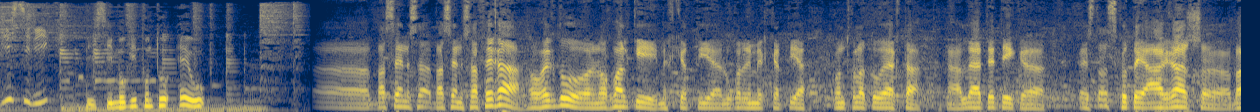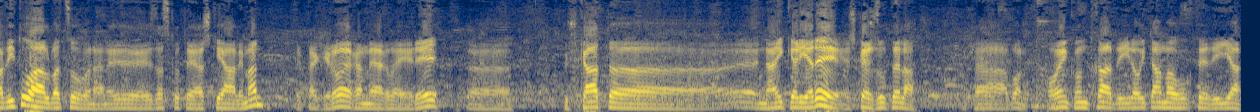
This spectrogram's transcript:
Bizirik. Bizimugi.eu Bazen, bazen zafera, horrek du, normalki merkatia, lugaren merkatia kontrolatu behar eta aldeatetik ez da azkote arras eh, baditu ahal batzu, ez da azkote askia aleman, eta gero egan behar da ere, uh, piskat uh, nahi ere, eskaz dutela. Eta, bon, horren kontra, dira oita hamar urte dira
